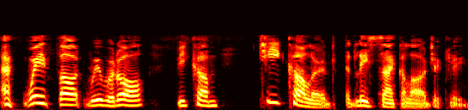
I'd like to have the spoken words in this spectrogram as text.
we thought we would all become tea-colored, at least psychologically.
